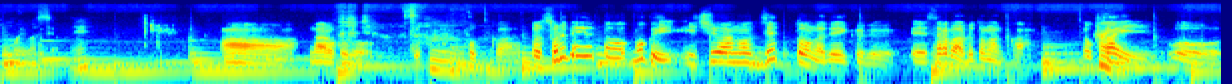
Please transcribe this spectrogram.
思いますよね。ああ、なるほど。うんそっか。それで言うと、僕、一応、あの、ゼットンが出てくる、えーさらばウルトラマンか、の回を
